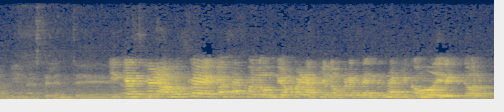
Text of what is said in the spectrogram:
a mí una excelente... Y que esperamos que vengas a Colombia para que lo presentes aquí como director.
